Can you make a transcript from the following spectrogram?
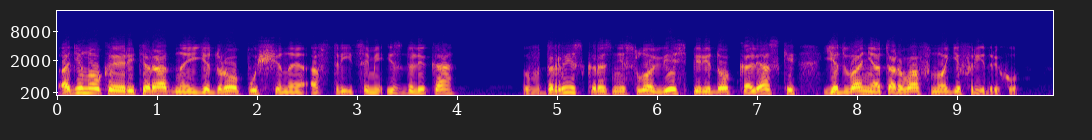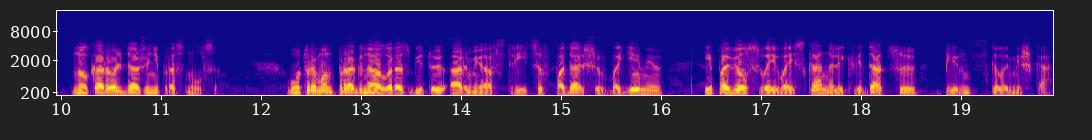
Одинокое ретирадное ядро, пущенное австрийцами издалека, вдрызг разнесло весь передок коляски, едва не оторвав ноги Фридриху. Но король даже не проснулся. Утром он прогнал разбитую армию австрийцев подальше в Богемию и повел свои войска на ликвидацию пирнского мешка.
